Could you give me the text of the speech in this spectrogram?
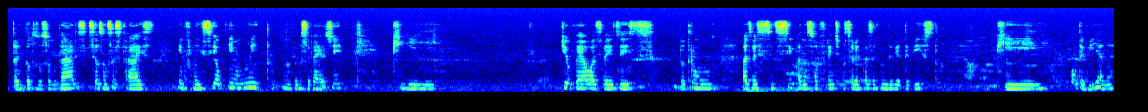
estão em todos os lugares, seus ancestrais influenciam e muito no que você vai agir, que que o véu às vezes do outro mundo às vezes se dissipa na sua frente, você vê coisa que não devia ter visto, que ou devia, né?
